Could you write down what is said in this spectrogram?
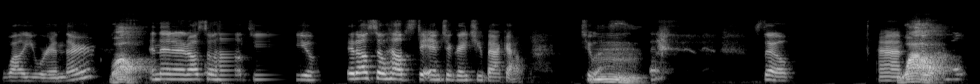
while you were in there. Wow. And then it also helps you, it also helps to integrate you back out to us. Mm. So, um, so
